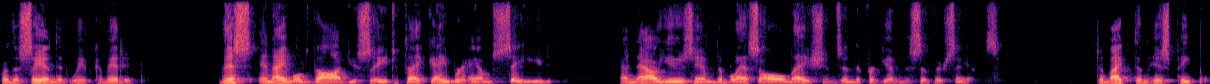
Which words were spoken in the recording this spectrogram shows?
for the sin that we've committed. This enabled God, you see, to take Abraham's seed and now use him to bless all nations in the forgiveness of their sins, to make them his people.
